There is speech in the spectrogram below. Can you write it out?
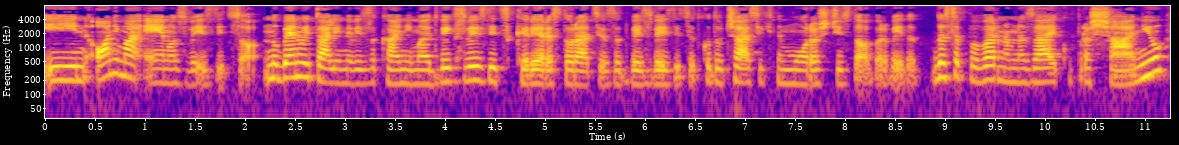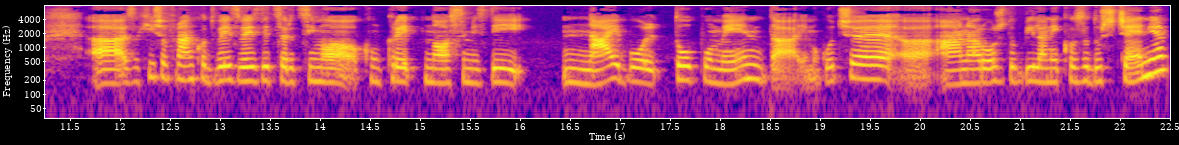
in oni imajo eno zvezdico. Noben v Italiji ne ve, zakaj nimajo dveh zvezdic, ker je restauracija za dve zvezdice, tako da včasih ne moreš čist dobro vedeti. Da se pa vrnem nazaj k vprašanju. Uh, za hišo Franko dve zvezdice, recimo konkretno, se mi zdi najbolj to pomen, da je mogoče uh, Ana Rož dobila neko zadoščenje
